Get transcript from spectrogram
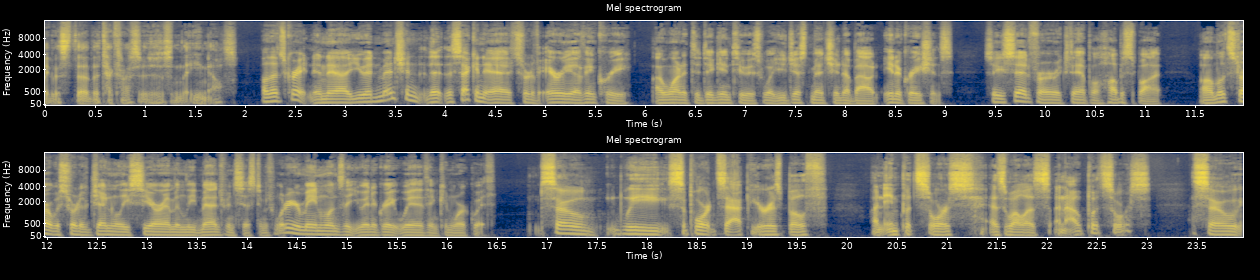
like this, the, the text messages and the emails. Oh, that's great. And uh, you had mentioned that the second uh, sort of area of inquiry I wanted to dig into is what you just mentioned about integrations. So you said, for example, HubSpot. Um, let's start with sort of generally CRM and lead management systems. What are your main ones that you integrate with and can work with? So we support Zapier as both an input source as well as an output source. So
